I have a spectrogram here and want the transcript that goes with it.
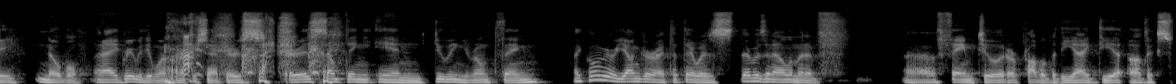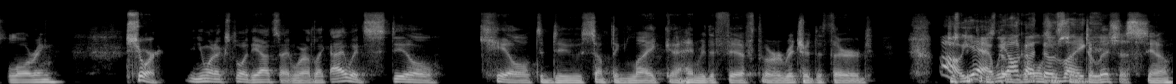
very noble, and I agree with you 100. percent There's there is something in doing your own thing. Like when we were younger, I thought there was there was an element of uh, fame to it, or probably the idea of exploring. Sure. And you want to explore the outside world. Like I would still kill to do something like a Henry V or a Richard III Oh yeah, we all got those so like delicious, you know.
